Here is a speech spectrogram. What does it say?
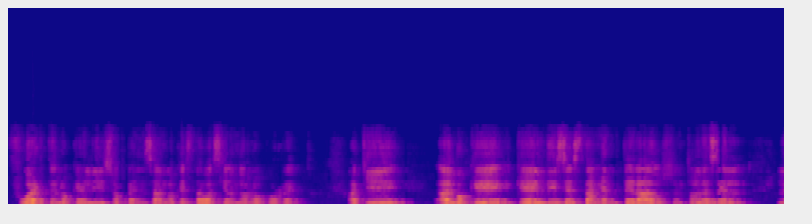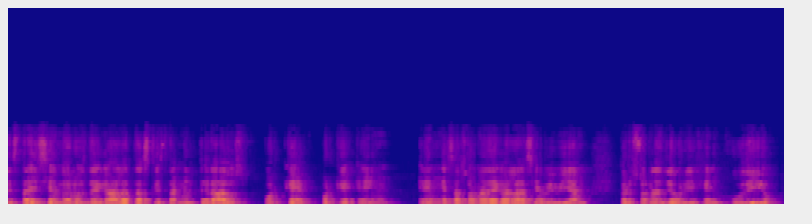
fuerte lo que él hizo pensando que estaba haciendo lo correcto. Aquí algo que, que él dice, están enterados. Entonces él le está diciendo a los de Gálatas que están enterados. ¿Por qué? Porque en en esa zona de Galacia vivían personas de origen judío.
